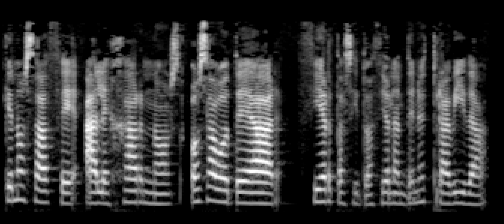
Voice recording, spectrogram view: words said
que nos hace alejarnos o sabotear ciertas situaciones de nuestra vida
